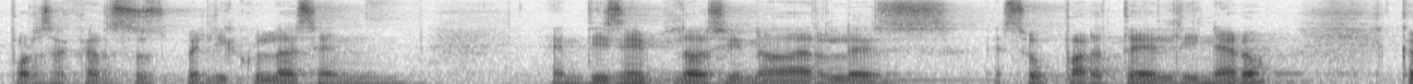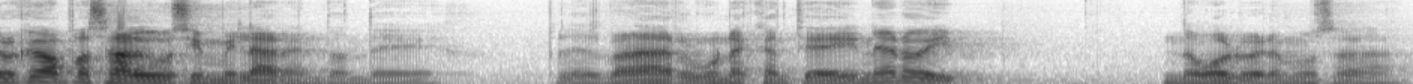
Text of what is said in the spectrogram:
por sacar sus películas en, en, Disney Plus y no darles su parte del dinero. Creo que va a pasar algo similar en donde les van a dar alguna cantidad de dinero y no volveremos a,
